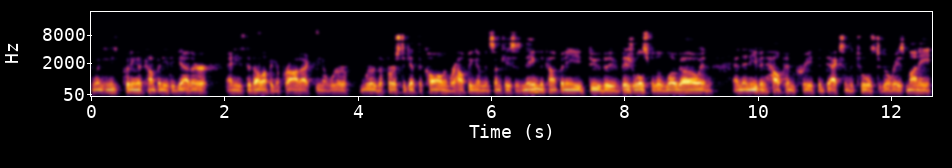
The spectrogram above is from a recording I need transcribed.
When he's putting a company together and he's developing a product, you know, we're, we're the first to get the call and we're helping him in some cases name the company, do the visuals for the logo and, and then even help him create the decks and the tools to go raise money.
